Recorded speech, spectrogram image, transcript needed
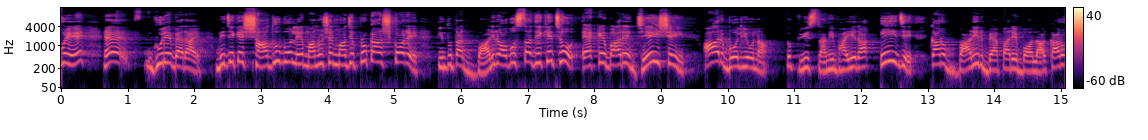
হয়ে হ্যাঁ ঘুরে বেড়ায়। নিজেকে সাধু বলে মানুষের মাঝে প্রকাশ করে। কিন্তু তার বাড়ির অবস্থা দেখেছ? একেবারে যেই সেই, আর বলিও না। তো প্রিয় ইসলামী ভাইয়েরা, এই যে কারও বাড়ির ব্যাপারে বলা, কারও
